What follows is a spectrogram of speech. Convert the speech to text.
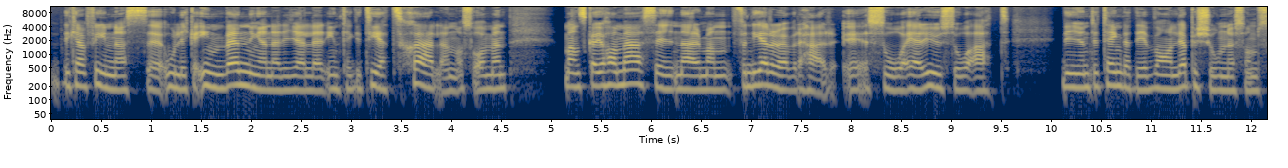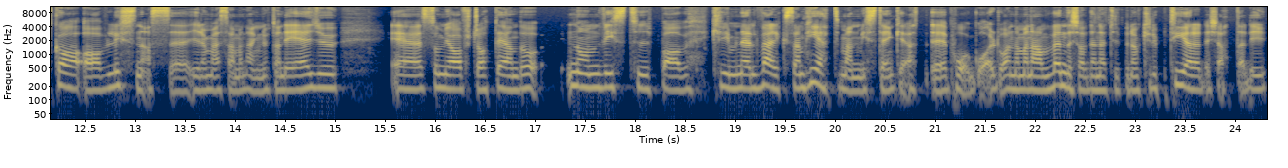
det kan finnas eh, olika invändningar när det gäller integritetsskälen och så men man ska ju ha med sig när man funderar över det här eh, så är det ju så att det är ju inte tänkt att det är vanliga personer som ska avlyssnas eh, i de här sammanhangen utan det är ju eh, som jag har förstått det ändå någon viss typ av kriminell verksamhet man misstänker att pågår då när man använder sig av den här typen av krypterade chattar. Det är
